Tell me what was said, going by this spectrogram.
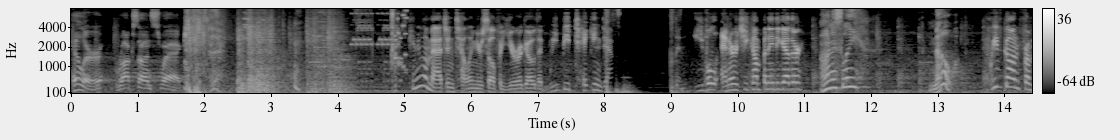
killer Roxxon swag. Can you imagine telling yourself a year ago that we'd be taking down an evil energy company together? Honestly? No. We've gone from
